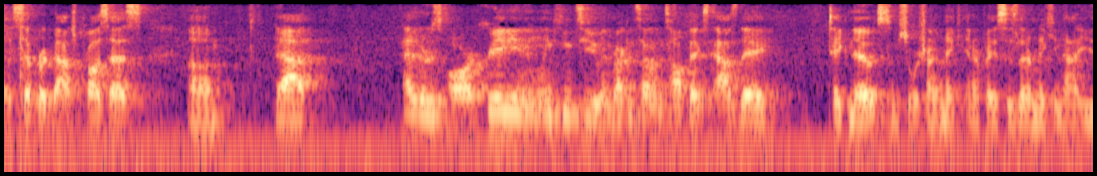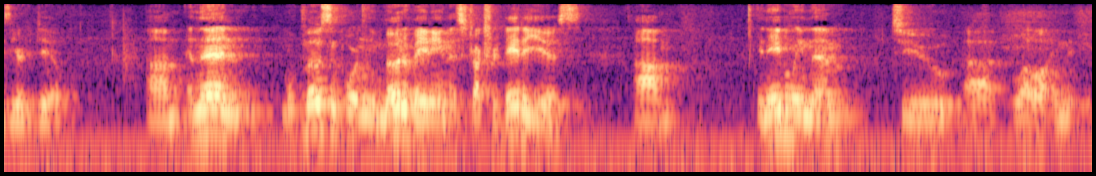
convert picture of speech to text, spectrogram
in separate batch process, um, that editors are creating and linking to and reconciling topics as they take notes. I'm sure we're trying to make interfaces that are making that easier to do. Um, and then, most importantly, motivating this structured data use um, enabling them to, uh, well, in,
